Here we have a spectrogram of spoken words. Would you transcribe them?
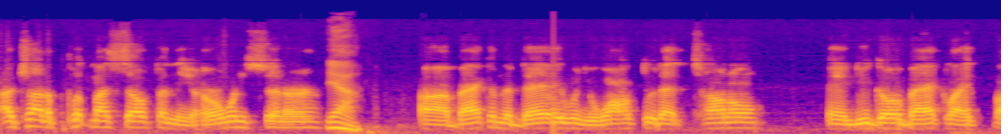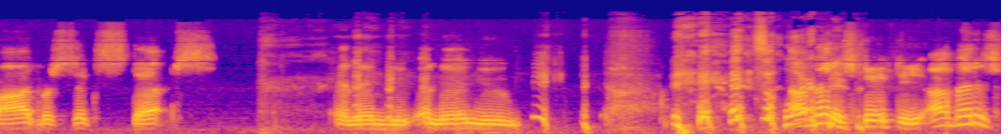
I, I try to put myself in the Erwin Center Yeah. uh, back in the day when you walk through that tunnel and you go back like five or six steps, and then you and then you. it's I bet it's fifty. I bet it's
